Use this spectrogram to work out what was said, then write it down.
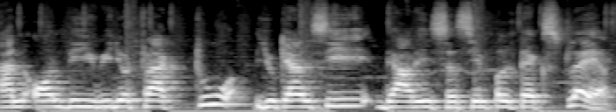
and on the video track 2 you can see there is a simple text layer.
